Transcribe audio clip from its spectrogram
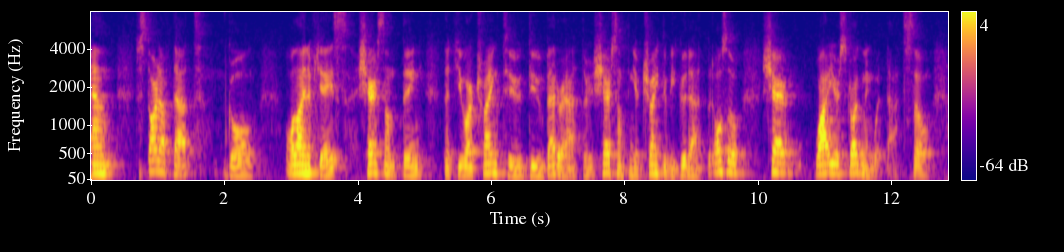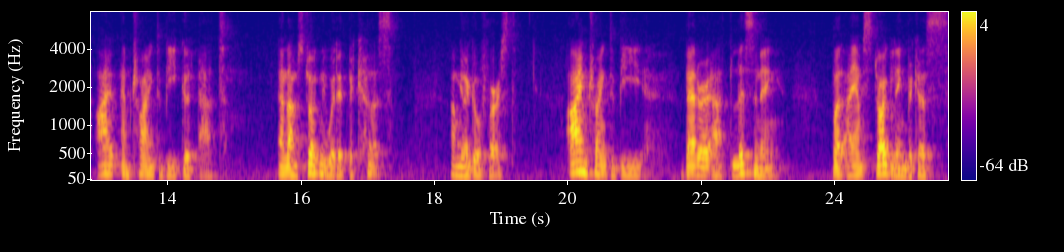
And to start off that goal, all INFJs share something that you are trying to do better at or share something you're trying to be good at, but also share why you're struggling with that. So I am trying to be good at, and I'm struggling with it because I'm gonna go first. I'm trying to be better at listening, but I am struggling because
